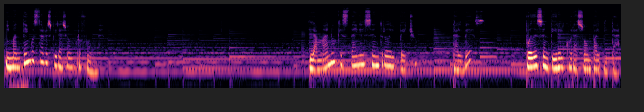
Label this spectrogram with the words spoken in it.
Y mantengo esta respiración profunda. La mano que está en el centro del pecho, tal vez puedes sentir el corazón palpitar.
